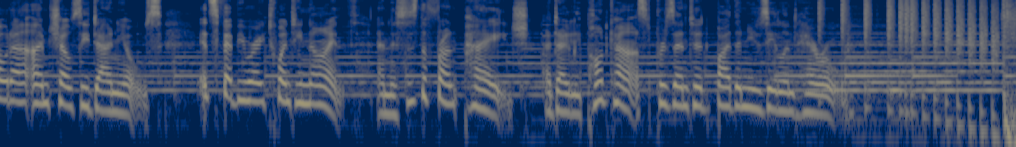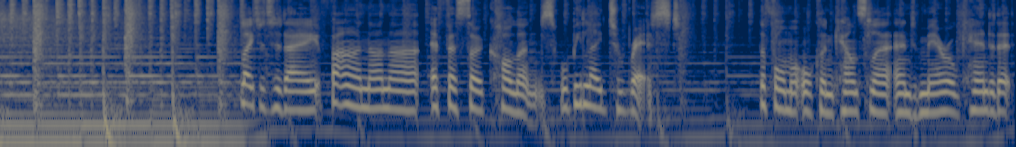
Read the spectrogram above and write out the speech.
Kia ora, I'm Chelsea Daniels. It's February 29th, and this is The Front Page, a daily podcast presented by the New Zealand Herald. Later today, Fa'anana Efeso Collins will be laid to rest. The former Auckland councillor and mayoral candidate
